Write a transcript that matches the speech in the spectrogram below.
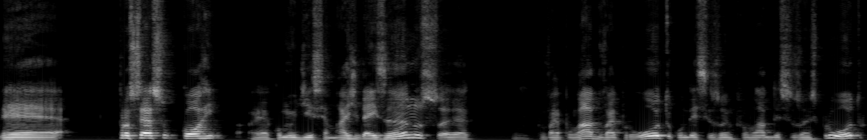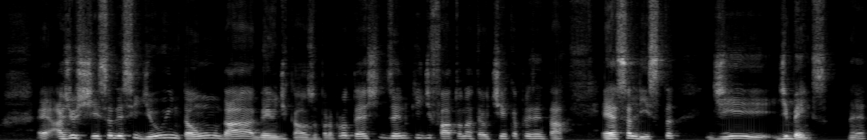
É, processo corre é, como eu disse, há mais de 10 anos, é, vai para um lado, vai para o outro, com decisões para um lado, decisões para o outro. É, a justiça decidiu, então, dar ganho de causa para protesto, dizendo que, de fato, a Anatel tinha que apresentar essa lista de, de bens. Né?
